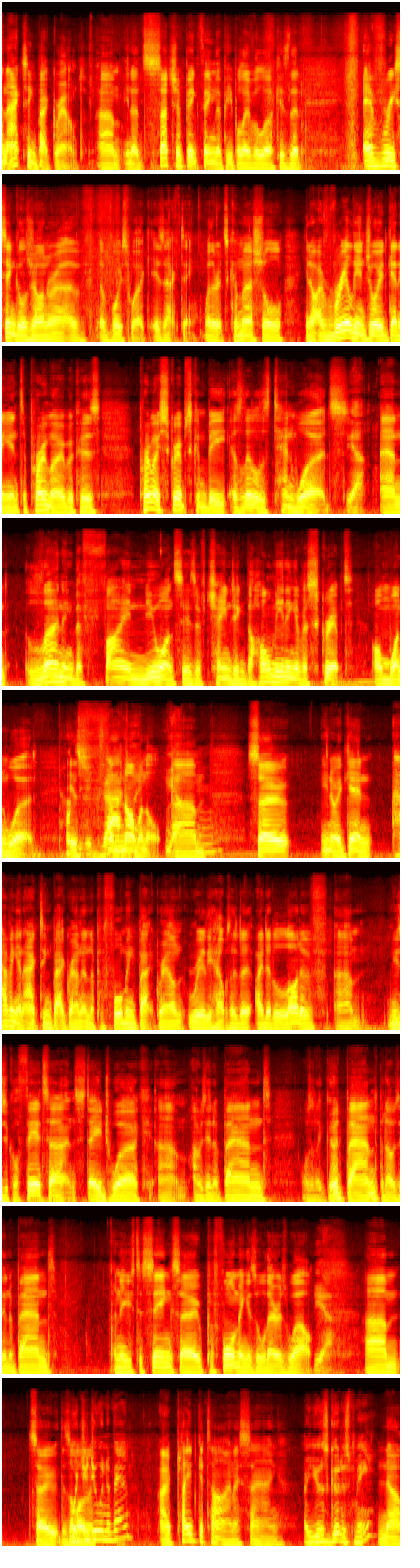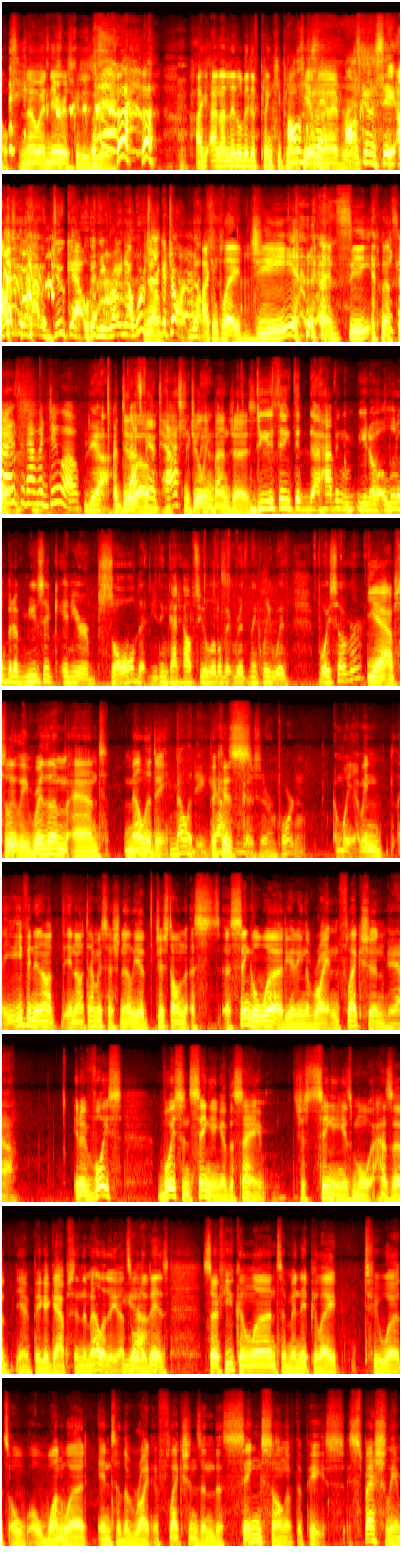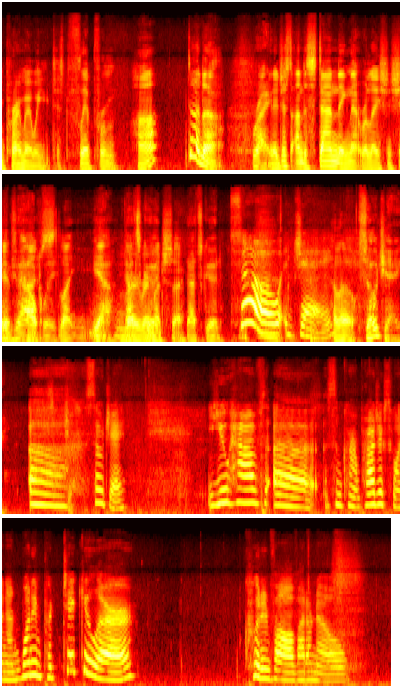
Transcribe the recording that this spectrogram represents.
an acting background. Um, you know, it's such a big thing that people overlook is that every single genre of, of voice work is acting, whether it's commercial. You know, I've really enjoyed getting into promo because promo scripts can be as little as 10 words. Yeah. And learning the fine nuances of changing the whole meaning of a script on one word is exactly. phenomenal. Yeah. Um, So, you know, again, having an acting background and a performing background really helps. I did, I did a lot of um, musical theatre and stage work. Um, I was in a band. I wasn't a good band, but I was in a band, and I used to sing. So performing is all there as well. Yeah. Um, so there's a What'd lot. you do in a band? I played guitar and I sang. Are you as good as me? No, nowhere near as good as you. I, and a little bit of plinky I was, plonky on the ivory. I was gonna say I was gonna have a duke out with you right now. Where's No. that guitar? No, I can play G and C. And You that's guys it. would have a duo. Yeah, A duo, that's fantastic. dueling man. banjos. Do you think that, that having you know a little bit of music in your soul that you think that helps you a little bit rhythmically with voiceover Yeah, absolutely. Rhythm and melody. melody? yeah, Because because they're important. we, I mean, even in our in our demo session earlier, just on a single word getting the right inflection. Yeah, You know, voice, voice and singing are the same. Just singing is more has a you know bigger gaps in the melody. That's all it is. So if you can learn to manipulate two words or, or one word into the right inflections and the sing song of the piece, especially in promo where you just flip from huh da da. Right. You know, just understanding that relationship exactly. helps. Like yeah, very that's very good. much so. That's good. So, Jay. Hello. So Jay, So, Jay, you have uh, some current projects going on. One in particular could involve, I don't know,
